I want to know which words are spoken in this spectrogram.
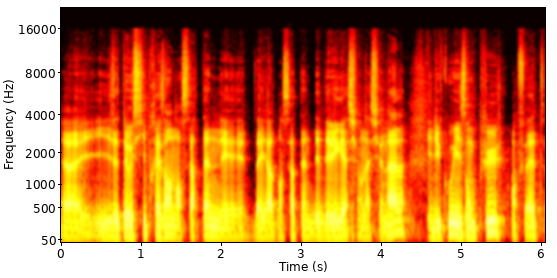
Ils étaient aussi présents dans certaines des, d'ailleurs dans certaines des délégations nationales. Et du coup, ils ont pu en fait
